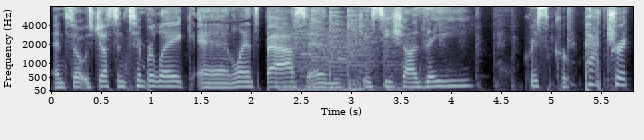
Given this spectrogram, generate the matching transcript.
And so it was Justin Timberlake and Lance Bass and JC Chasez, Chris Kirkpatrick,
